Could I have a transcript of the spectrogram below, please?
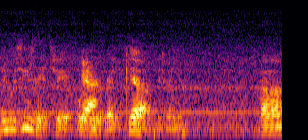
There was usually a three or four Yeah. year break. Yeah, between them. Uh,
